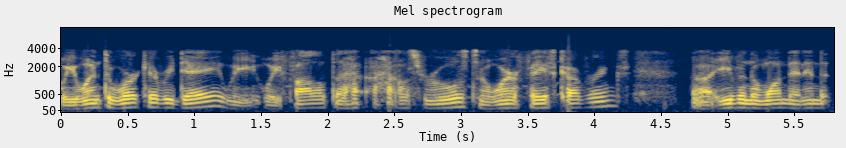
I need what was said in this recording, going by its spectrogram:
we went to work every day. We we followed the house rules to wear face coverings. Uh, even the one that ended,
